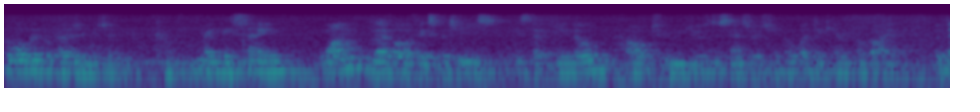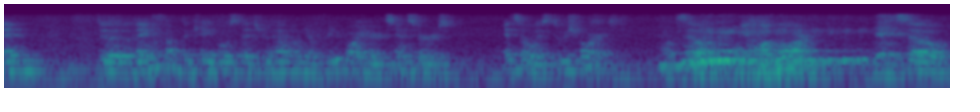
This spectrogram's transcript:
but what we're proposing is to com- make these same, One level of expertise is that you know how to use the sensors, you know what they can provide. But then the length of the cables that you have on your pre-wired sensors, it's always too short. So you want more. So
